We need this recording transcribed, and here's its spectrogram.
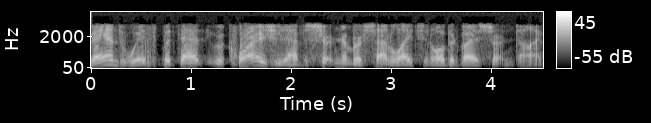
bandwidth, but that requires you to have a certain number of satellites in orbit by a certain time,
